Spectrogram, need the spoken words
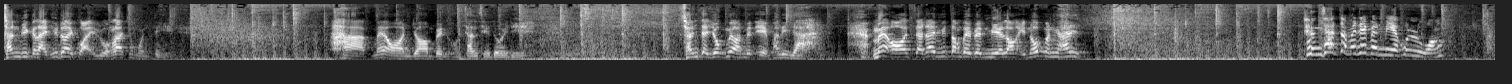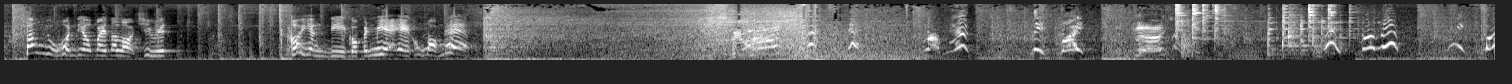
ฉันมีอะไรที่ด้อยกว่าไอ้หลวงราชมนตรี หากแม่อ่อนยอมเป็นของฉันเสียโดยดี ฉันจะยกแม่ออนเป็นเอกภริยา แม่ออนจะได้ไม่ต้องไปเป็นเมียรองไอ้นกมันไง ถึงฉันจะไม่ได้เป็นเมียคุณหลวง ต้องอยู่คนเดียวไปตลอดชีวิต ก็ยังดีกว่าเป็นเมียเอกของหม่อมเทพหม่อมเทพนี่ไปหม่อมเทพนี่ไป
